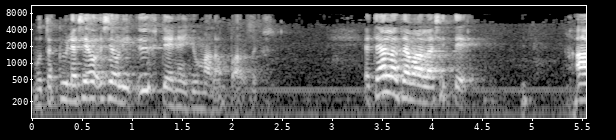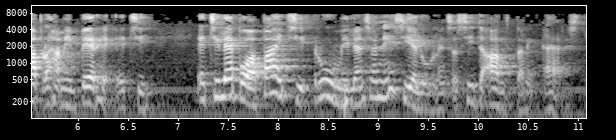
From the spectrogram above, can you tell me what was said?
Mutta kyllä se oli, se oli yhteinen Jumalan palvelus. Ja tällä tavalla sitten Abrahamin perhe etsi etsi lepoa paitsi ruumiillensa niin sielullensa siitä alttarin äärestä.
